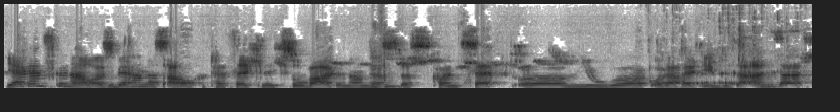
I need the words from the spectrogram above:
Ja, ganz genau. Also wir haben das auch tatsächlich so wahrgenommen, dass mhm. das Konzept äh, New Work oder halt eben dieser Ansatz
